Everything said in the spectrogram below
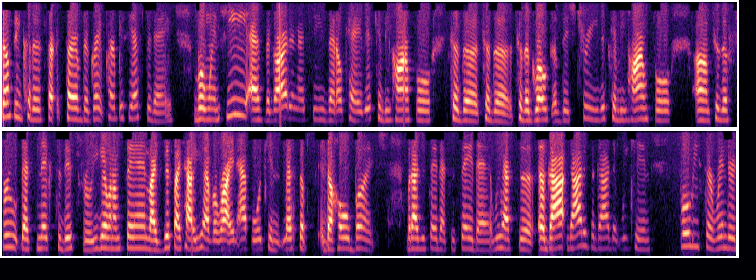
Something could have ser- served a great purpose yesterday. But when he as the gardener sees that okay this can be harmful to the to the to the growth of this tree this can be harmful um to the fruit that's next to this fruit. You get what i'm saying? Like just like how you have a rotten apple it can mess up the whole bunch but I just say that to say that we have to. Uh, God, God is a God that we can fully surrender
